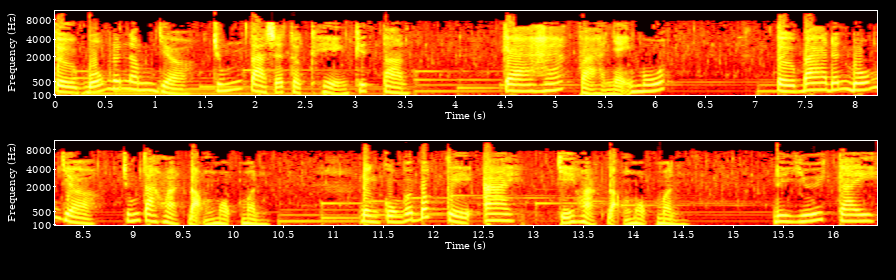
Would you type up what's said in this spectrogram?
Từ 4 đến 5 giờ, chúng ta sẽ thực hiện Kirtan, ca hát và nhảy múa. Từ 3 đến 4 giờ, chúng ta hoạt động một mình. Đừng cùng với bất kỳ ai, chỉ hoạt động một mình. Đi dưới cây,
